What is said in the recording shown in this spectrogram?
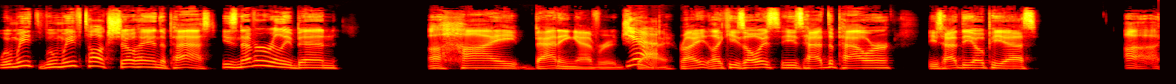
when we when we've talked Shohei in the past, he's never really been a high batting average Yeah. guy, right? Like he's always he's had the power, he's had the OPS. Uh,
